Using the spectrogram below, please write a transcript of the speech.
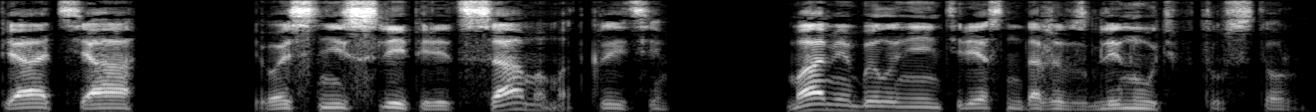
5А. Его снесли перед самым открытием. Маме было неинтересно даже взглянуть в ту сторону.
